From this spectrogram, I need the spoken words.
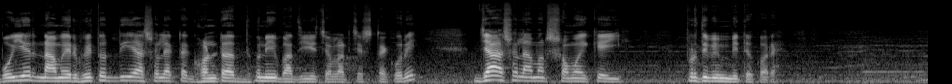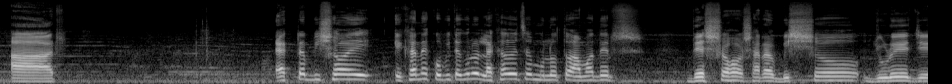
বইয়ের নামের ভেতর দিয়ে আসলে একটা ঘণ্টার ধ্বনি বাজিয়ে চলার চেষ্টা করি, যা আসলে আমার সময়কেই প্রতিবিম্বিত করে। আর একটা বিষয়, এখানে কবিতাগুলো লেখা হয়েছে মূলত আমাদের দেশসহ সারা বিশ্ব জুড়ে যে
